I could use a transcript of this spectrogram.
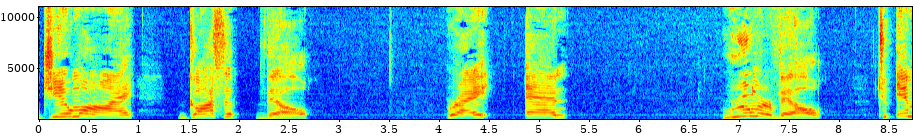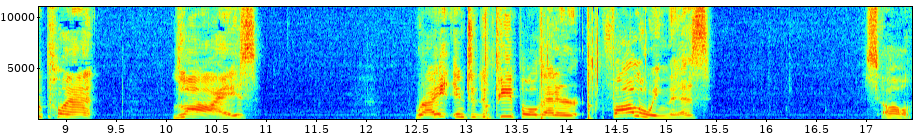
GMI, Gossipville, right? And Rumorville to implant lies, right, into the people that are following this. So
